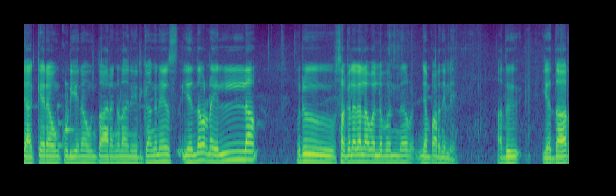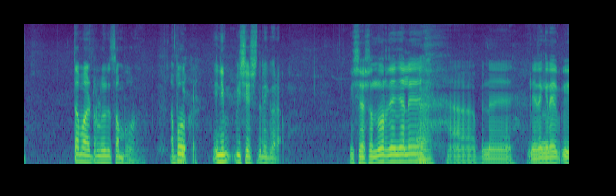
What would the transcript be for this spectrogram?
ചാക്കേരാവും കുടിയനാവും താരങ്ങൾ അനുകരിക്കും. അങ്ങനെ എന്താ പറയുക എല്ലാം ഒരു സകലകല വല്ലഭൻ എന്ന് ഞാൻ പറഞ്ഞില്ലേ? അത് യഥാർത്ഥമായിട്ടുള്ളൊരു സംഭവമാണ്. അപ്പോൾ ഇനി വിശേഷത്തിലേക്ക് വരാം. വിശേഷം എന്ന് പറഞ്ഞു കഴിഞ്ഞാൽ പിന്നെ ഞാനിങ്ങനെ ഈ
